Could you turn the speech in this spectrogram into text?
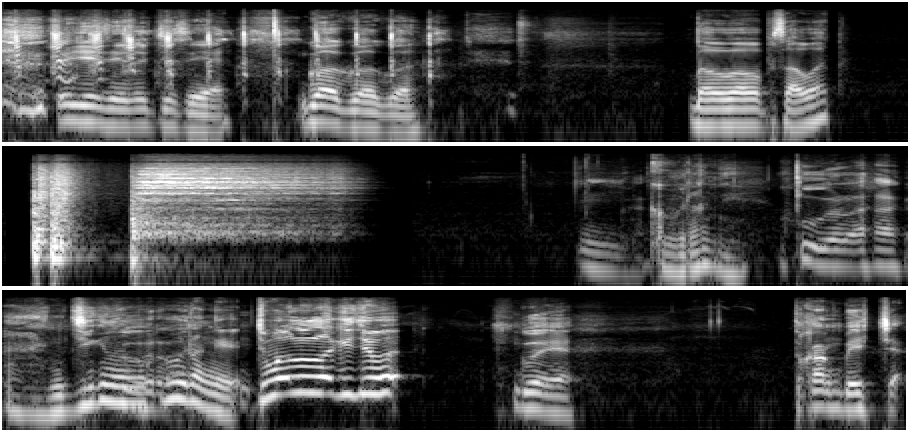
Lucu sih lucu sih ya Gue gue gue Bawa-bawa pesawat Enggak. Kurang nih Kurang. Anjing kenapa kurang ya Coba lu lagi coba Gue ya. Tukang beca.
